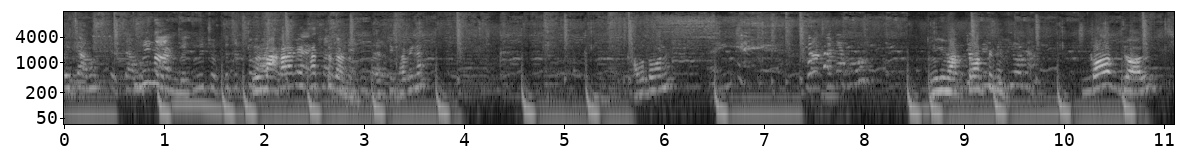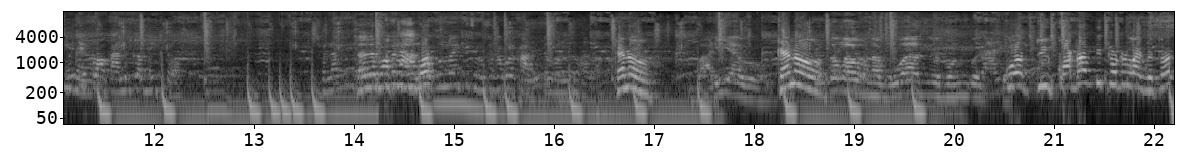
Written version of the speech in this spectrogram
ওই চামচটা চামচ মাখবে তুমি ছোট্ট ছোট্ট তুমি মাখার আগে খাচ্ছ কেন? তুই খাবি না? খাব তো মানে? তুমি কি মাখতে মাখতে খাচ্ছ? না। টক জল। টক আলু কাবলির টক। কেন? বাড়ি যাব। কেন? না বুয়া ফোন তুই কটা অব্দি টোটো লাগবে তোর?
